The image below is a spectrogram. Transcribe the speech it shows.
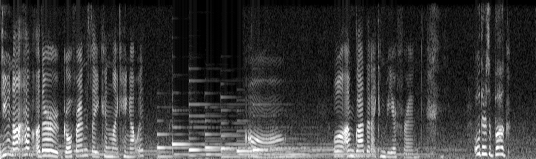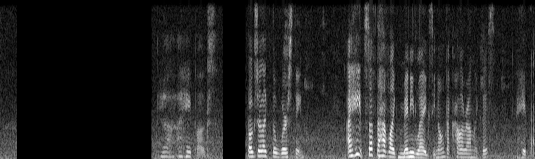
Do you not have other girlfriends that you can like hang out with? Aww. Well, I'm glad that I can be your friend. oh, there's a bug! Yeah, I hate bugs. Bugs are like the worst thing. I hate stuff that have like many legs, you know, that crawl around like this. I hate that.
